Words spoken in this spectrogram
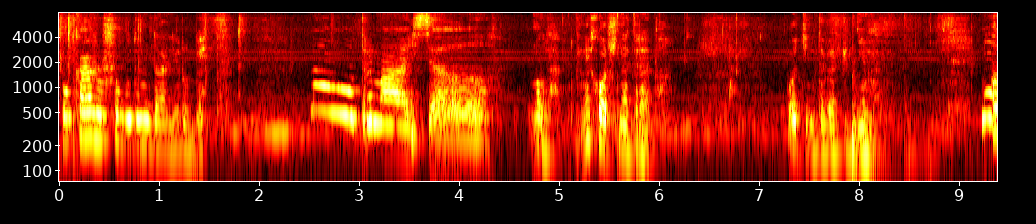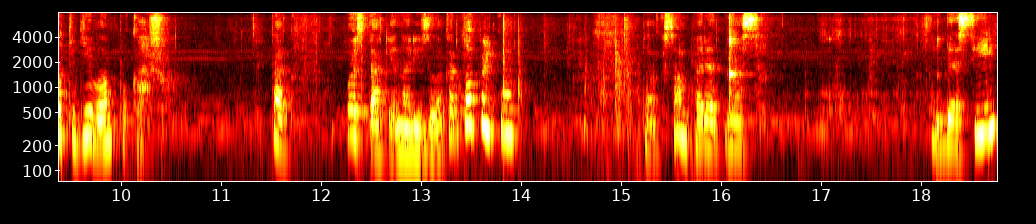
покажу, що будемо далі робити. Ну, тримайся. Ну ладно, не хочеш, не треба. Потім тебе підніму. Ну, а тоді вам покажу. Так, ось так я нарізала картопельку. Так, сам перед нас йде сіль.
